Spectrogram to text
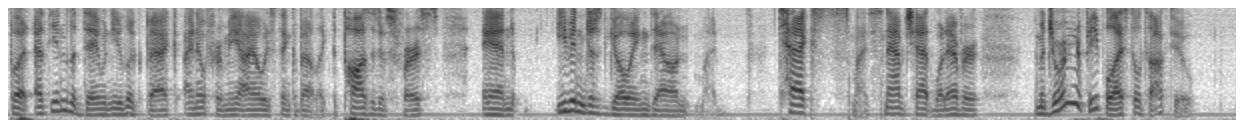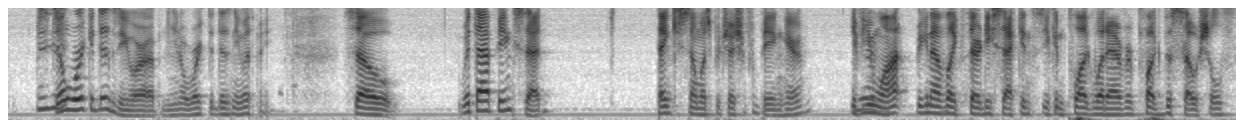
But at the end of the day, when you look back, I know for me, I always think about like the positives first, and even just going down my texts, my Snapchat, whatever, the majority of people I still talk to mm-hmm. still work at Disney or you know worked at Disney with me. So, with that being said, thank you so much, Patricia, for being here. If you You're- want, we can have like 30 seconds. You can plug whatever, plug the socials,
